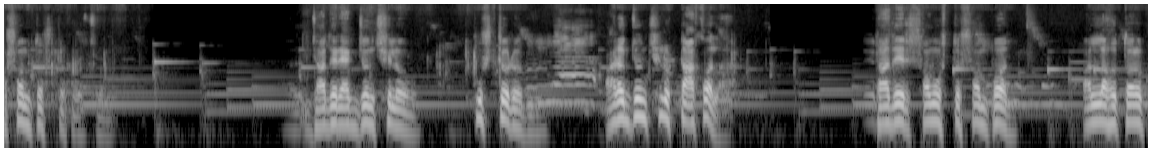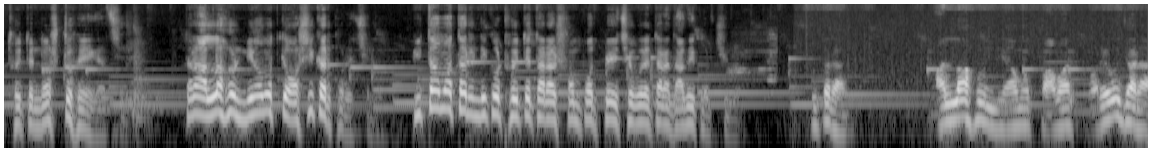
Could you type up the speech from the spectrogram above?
অসন্তুষ্ট হয়েছেন যাদের একজন ছিল কুষ্ঠরোগী আরেকজন ছিল টাকলা, তাদের সমস্ত সম্পদ আল্লাহর তরফ হইতে নষ্ট হয়ে গেছে। তারা আল্লাহর নিয়ামতকে অস্বীকার করেছিল। পিতামাতার নিকট হইতে তারা সম্পদ পেয়েছে বলে তারা দাবি করছিল। সুতরাং আল্লাহর নিয়ামত পাওয়ার পরেও যারা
